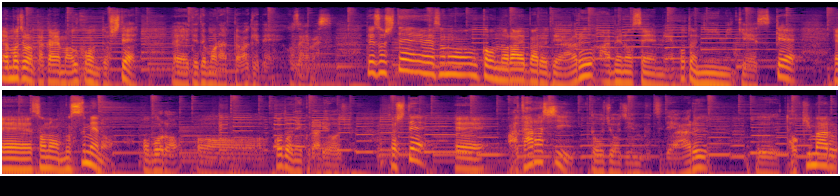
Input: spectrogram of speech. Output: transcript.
えもちろん高山右近として、え出てもらったわけでございます。でそしてその右近のライバルである安倍晴明こと新見圭介、えその娘のおぼろこと根倉良寿そして、え新しい登場人物である時丸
